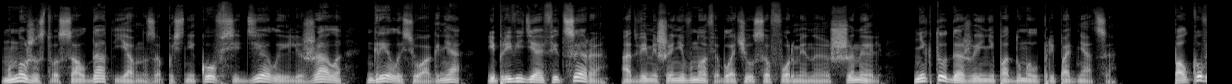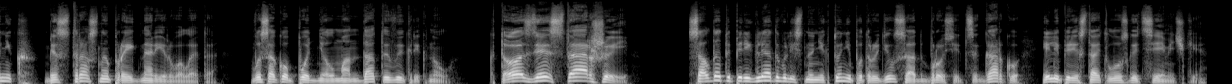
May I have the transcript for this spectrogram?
множество солдат, явно запасников, сидело и лежало, грелось у огня, и при виде офицера, а две мишени вновь облачился в форменную шинель, никто даже и не подумал приподняться. Полковник бесстрастно проигнорировал это. Высоко поднял мандат и выкрикнул. «Кто здесь старший?» Солдаты переглядывались, но никто не потрудился отбросить цигарку или перестать лузгать семечки.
